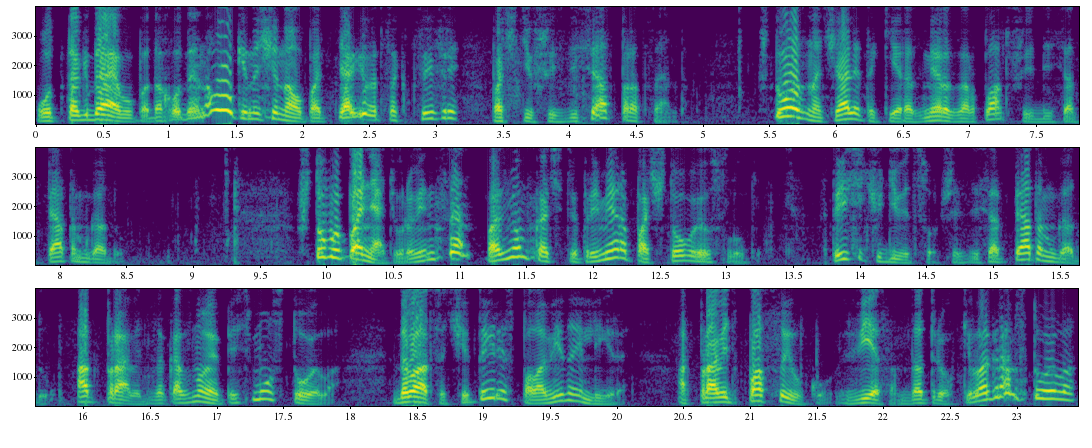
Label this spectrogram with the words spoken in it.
Вот тогда его подоходный налог и начинал подтягиваться к цифре почти в 60%. Что означали такие размеры зарплат в 1965 году? Чтобы понять уровень цен, возьмем в качестве примера почтовые услуги. В 1965 году отправить заказное письмо стоило 24,5 лиры. Отправить посылку весом до 3 кг стоило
